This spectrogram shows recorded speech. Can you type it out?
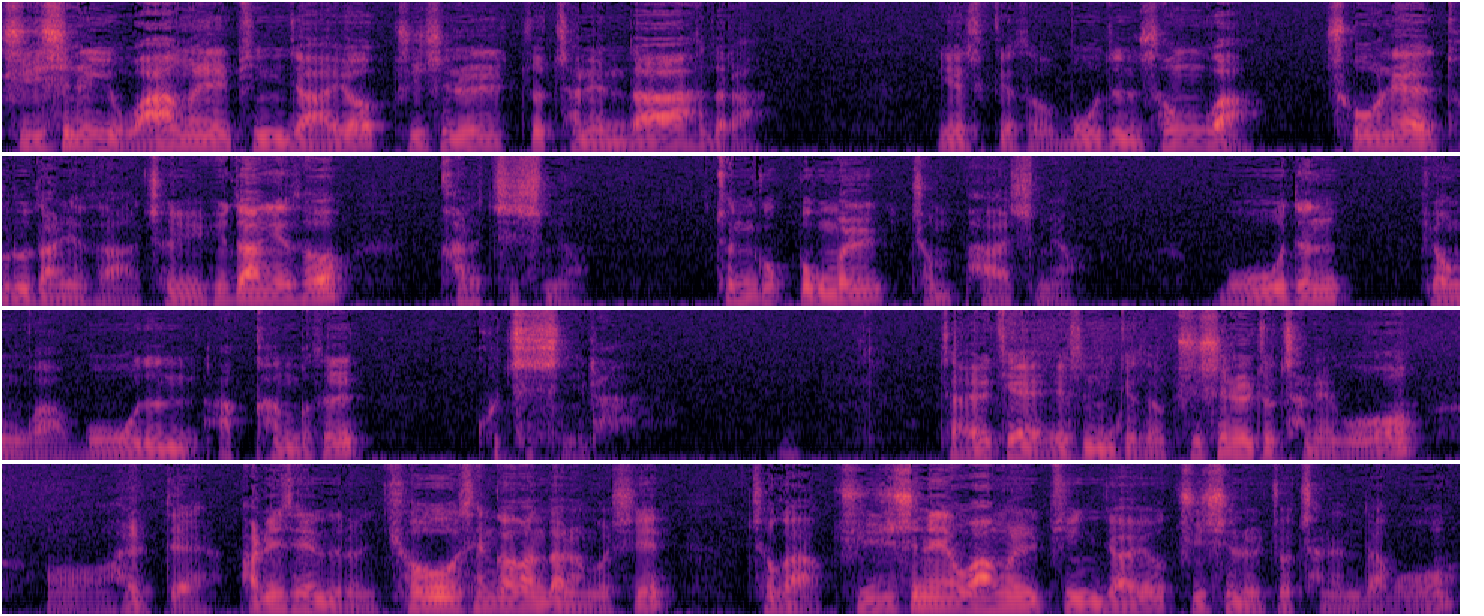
귀신의 왕을 빙자하여 귀신을 쫓아낸다 하더라. 예수께서 모든 성과 촌에 두루 다니사 저희 회당에서 가르치시며 전국 복음을 전파하시며 모든 병과 모든 악한 것을 고치시니라. 자 이렇게 예수님께서 귀신을 쫓아내고 어, 할 때 바리새인들은 겨우 생각한다는 것이 저가 귀신의 왕을 빙자하여 귀신을 쫓아낸다고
